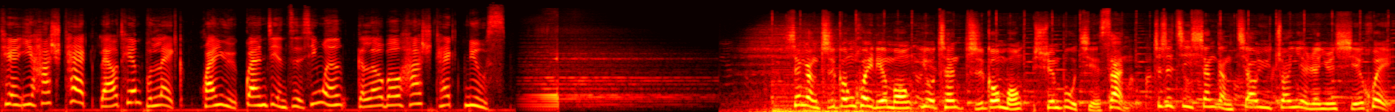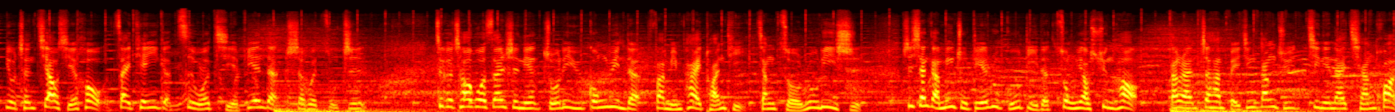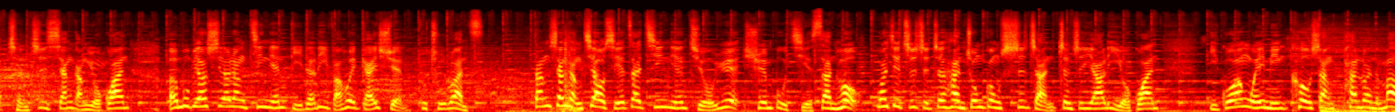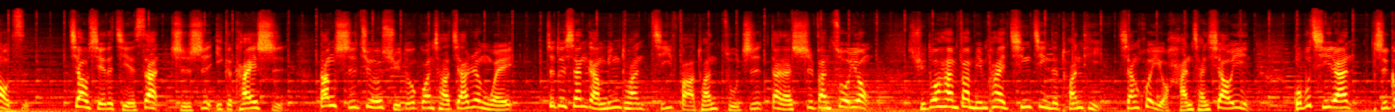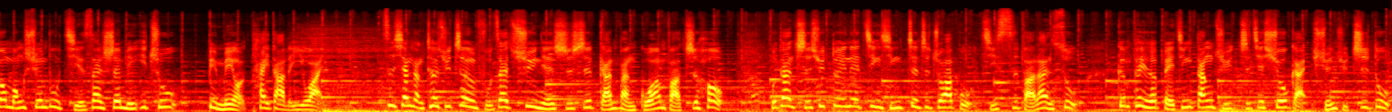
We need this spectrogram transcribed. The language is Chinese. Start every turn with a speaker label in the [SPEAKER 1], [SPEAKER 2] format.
[SPEAKER 1] 天一 hashtag 聊天不累，寰宇关键字新闻 global hashtag news。
[SPEAKER 2] 香港职工会联盟又称职工盟宣布解散，这是继香港教育专业人员协会又称教协后，再添一个自我解编的社会组织。这个超过三十年着力于公运的泛民派团体将走入历史，是香港民主跌入谷底的重要讯号。当然，这和北京当局近年来强化惩治香港有关，而目标是要让今年底的立法会改选不出乱子。当香港教协在今年九月宣布解散后，外界直指这和中共施展政治压力有关，以国安为名扣上叛乱的帽子。教协的解散只是一个开始，当时就有许多观察家认为。这对香港民团及法团组织带来示范作用，许多和泛民派亲近的团体将会有寒蝉效应。果不其然，职工盟宣布解散声明一出，并没有太大的意外。自香港特区政府在去年实施港版国安法之后，不但持续对内进行政治抓捕及司法滥诉，更配合北京当局直接修改选举制度，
